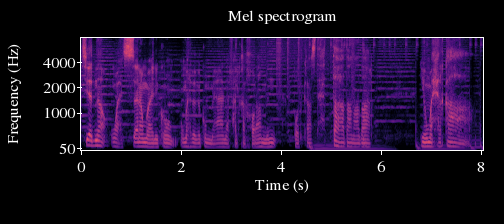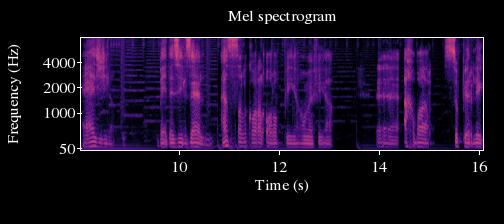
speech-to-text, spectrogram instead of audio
سيادنا واحد السلام عليكم ومرحبا بكم معنا في حلقة أخرى من بودكاست حتى هذا نظر. اليوم حلقة عاجلة بعد زلزال هز الكرة الأوروبية وما فيها. آه، أخبار ال Super League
